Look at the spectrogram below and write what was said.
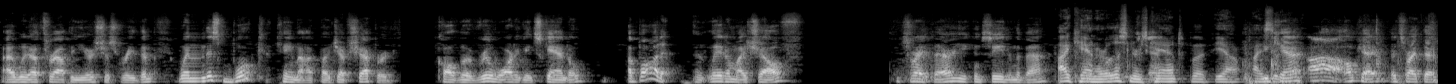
I would, throughout the years, just read them. When this book came out by Geoff Shepard, called The Real Watergate Scandal. I bought it and laid on my shelf. It's right there. You can see it in the back. I can. Our listeners can't, but yeah, I you can't. Ah, okay. It's right there.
